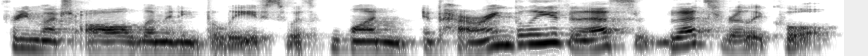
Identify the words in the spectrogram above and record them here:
pretty much all limiting beliefs with one empowering belief and that's that's really cool.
